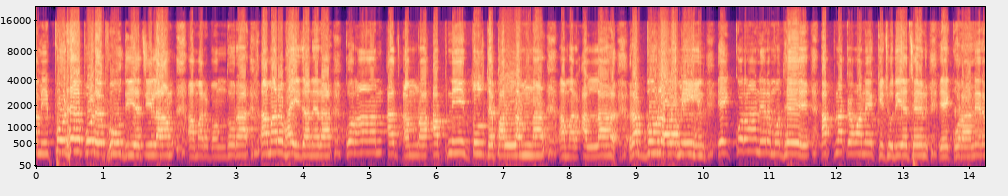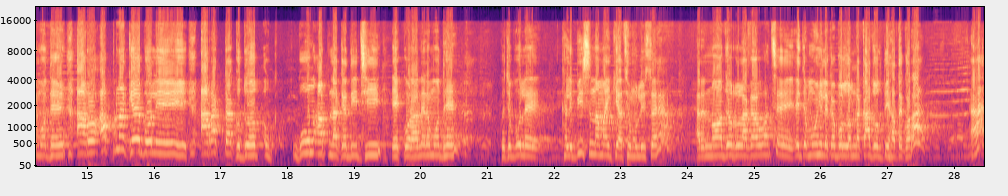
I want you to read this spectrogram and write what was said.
আমি পড়ে পড়ে ফু দিয়েছিলাম। আমার বন্ধুরা, আমার ভাইজানেরা, কোরআন আজ আমরা আপনি তুলতে পারলাম না। আমার আল্লাহ রাব্বুল আলামিন এই কোরআনের মধ্যে আপনাকে অনেক কিছু দিয়েছেন। এই কোরআনের মধ্যে আরও আপনাকে বলি আর একটা গুণ আপনাকে দিচ্ছি। এ কোরআনের মধ্যে কিছু বলে, খালি বিষ নামাই কি আছে মুলি সাহেব আরে নজর লাগাও আছে। এই যে মহিলাকে বললাম না কাজলতি হাতে করা? হ্যাঁ?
